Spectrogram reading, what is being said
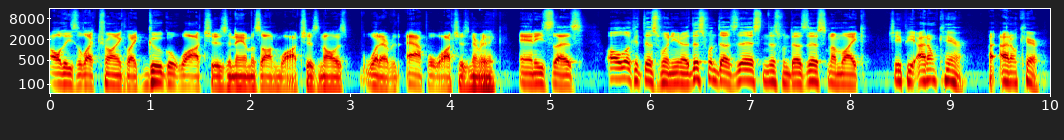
all these electronic like Google watches and Amazon watches and all this whatever Apple watches and everything. And he says, "Oh, look at this one. You know, this one does this and this one does this." And I'm like, "GP, I don't care. I, I don't care."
